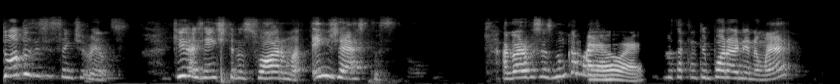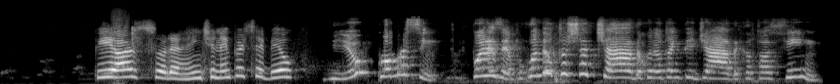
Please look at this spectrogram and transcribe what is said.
Todos esses sentimentos que a gente transforma em gestos. Agora vocês nunca mais É, ué. Dança contemporânea, não é? Pior, Sora, a gente nem percebeu. Viu? Como assim? Por exemplo, quando eu tô chateada, quando eu tô entediada, que eu tô assim,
